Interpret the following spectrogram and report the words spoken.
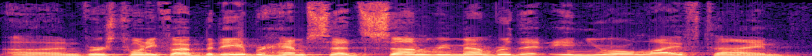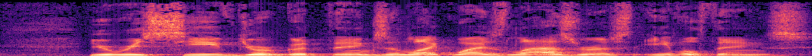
Uh, in verse 25, but Abraham said, Son, remember that in your lifetime you received your good things, and likewise Lazarus evil things,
